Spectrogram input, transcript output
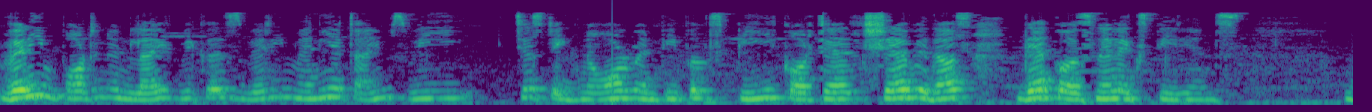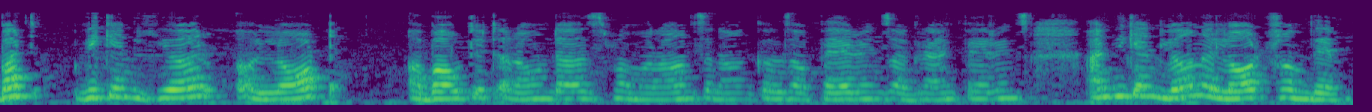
very important in life because very many times we just ignore when people speak or tell share with us their personal experience but we can hear a lot about it around us from our aunts and uncles our parents our grandparents and we can learn a lot from them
